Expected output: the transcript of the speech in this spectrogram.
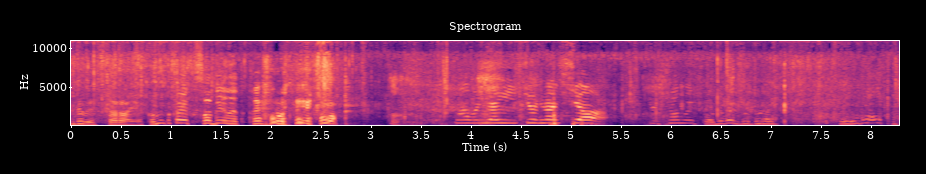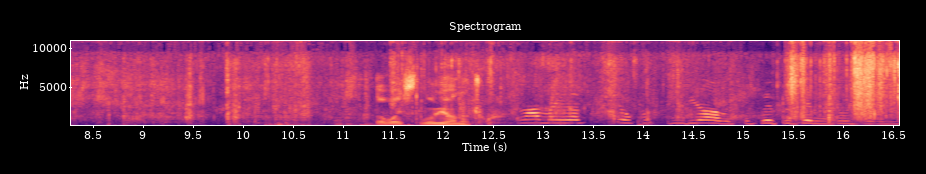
Дивись, стара яка. Ну така як садили, така й вродила. Мама, я еще на все. Ти що знайшла? Давай забирай. Поливалку. Давай слов'яночку. Мама, я потеряла. Теперь підемо додому.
